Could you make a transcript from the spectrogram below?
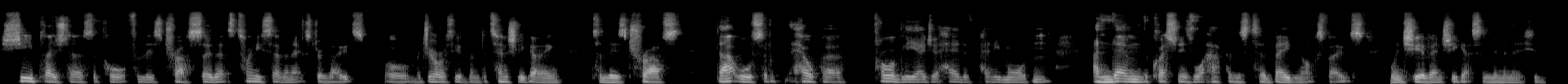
she pledged her support for Liz Truss. So that's 27 extra votes, or majority of them potentially going to Liz Truss. That will sort of help her probably edge ahead of Penny Mordaunt. And then the question is what happens to Badenoch's votes when she eventually gets eliminated.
